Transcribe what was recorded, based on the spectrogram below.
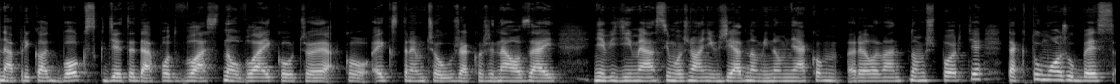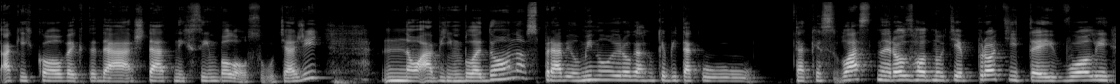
napríklad box, kde teda pod vlastnou vlajkou, čo je ako extrém, čo už akože naozaj nevidíme asi možno ani v žiadnom inom nejakom relevantnom športe, tak tu môžu bez akýchkoľvek teda štátnych symbolov súťažiť. No a Wimbledon spravil minulý rok ako keby takú také vlastné rozhodnutie proti tej vôli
